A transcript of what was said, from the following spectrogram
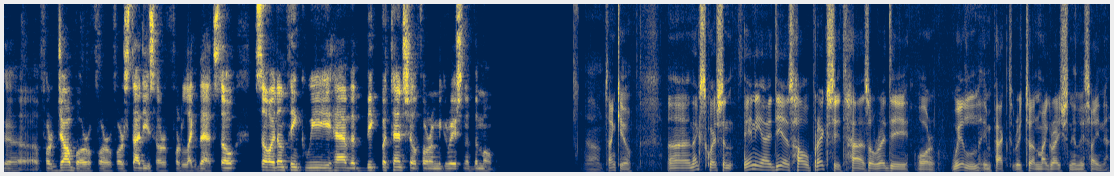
uh, for job or for for studies or for like that. So so i don't think we have a big potential for immigration at the moment um, thank you. Uh, next question. Any ideas how Brexit has already or will impact return migration in Lithuania?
